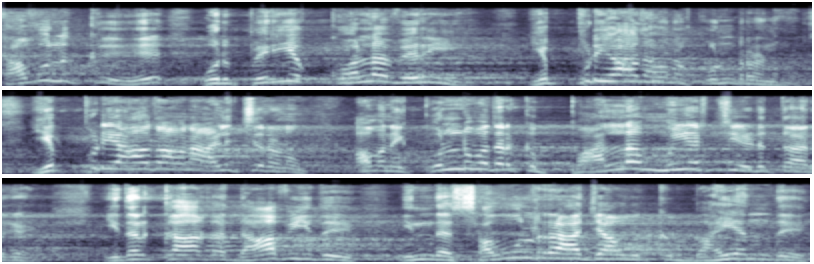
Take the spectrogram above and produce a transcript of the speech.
சவுலுக்கு ஒரு பெரிய கொலை வெறி எப்படியாவது அவனை கொன்றணும் எப்படியாவது அவனை அழிச்சிடணும். அவனை கொல்லுவதற்கு பல முயற்சி எடுத்தார்கள். இதற்காக தாவீது இந்த சவுல் ராஜாவுக்கு பயந்து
